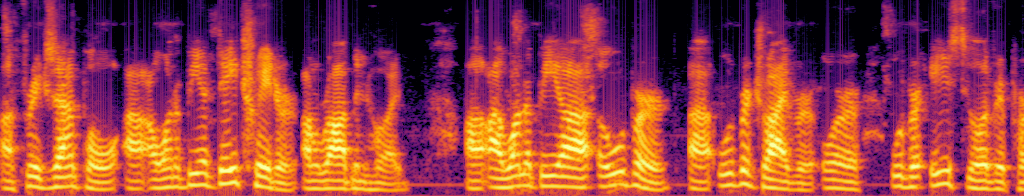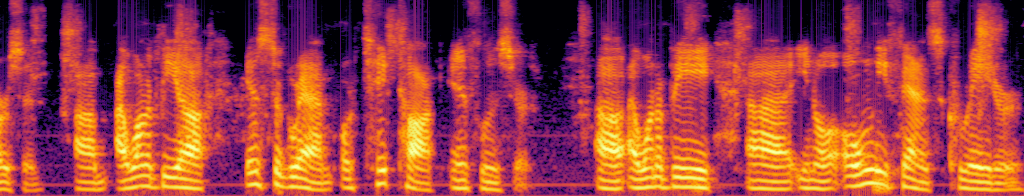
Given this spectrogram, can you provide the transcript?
uh, for example, uh, I want to be a day trader on Robinhood. Uh, I want to be a Uber uh, Uber driver or Uber Eats delivery person. Um, I want to be a Instagram or TikTok influencer. Uh, I want to be, uh, you know, OnlyFans creator.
